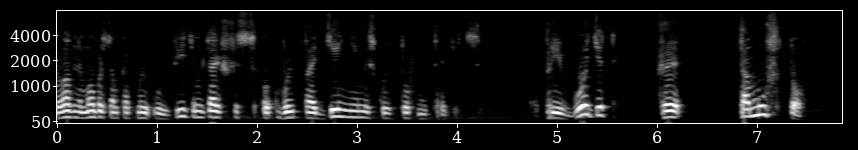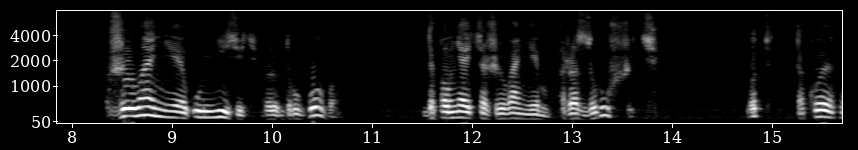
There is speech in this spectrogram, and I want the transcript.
главным образом, как мы увидим дальше, с выпадением из культурной традиции, приводит к тому, что желание унизить другого – дополняется желанием разрушить. Вот такой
